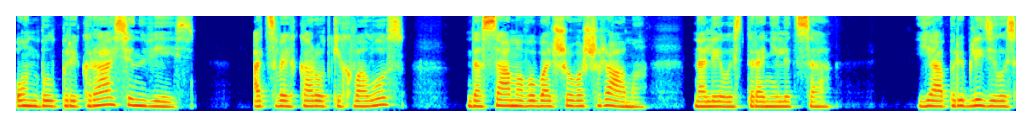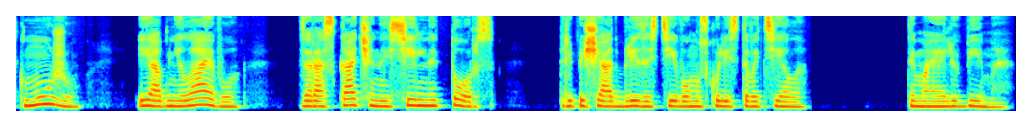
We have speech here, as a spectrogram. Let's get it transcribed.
Он был прекрасен весь, от своих коротких волос до самого большого шрама на левой стороне лица. Я приблизилась к мужу и обняла его за раскачанный сильный торс, трепеща от близости его мускулистого тела. «Ты моя любимая.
